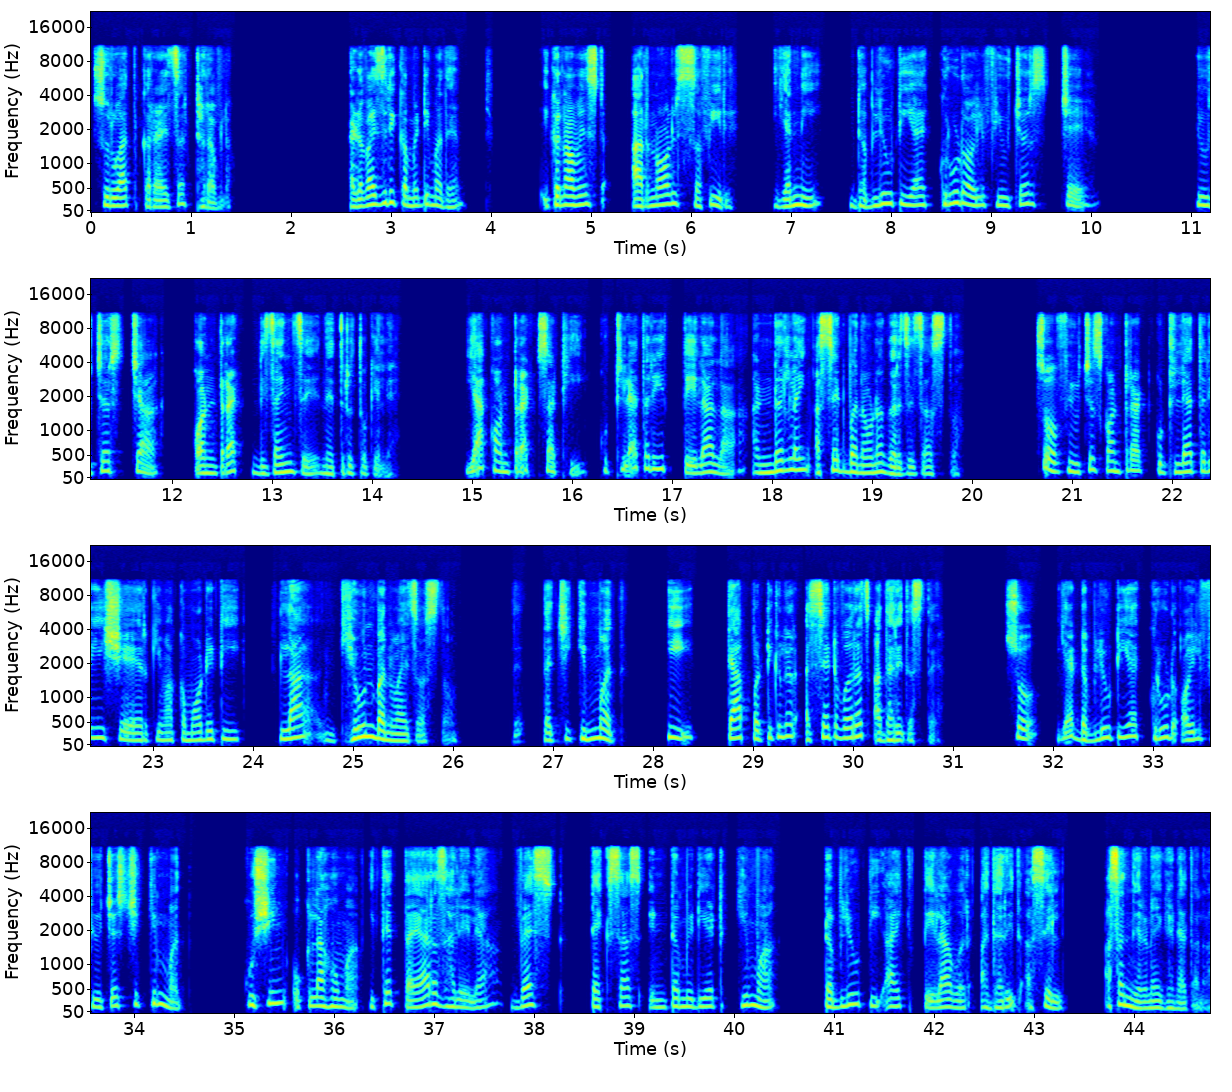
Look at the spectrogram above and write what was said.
सुरुवात करायचं ठरवलं. ॲडवायझरी कमिटीमध्ये इकॉनॉमिस्ट आर्नॉल्ड सफीर यांनी W T I crude oil फ्युचर्सचे फ्युचर्सच्या कॉन्ट्रॅक्ट डिझाईनचे नेतृत्व केले. या कॉन्ट्रॅक्टसाठी कुठल्यातरी तेलाला अंडरलाईंग असेट बनवणं गरजेचं असतं. सो फ्युचर्स कॉन्ट्रॅक्ट कुठल्यातरी शेअर किंवा कमॉडिटीला घेऊन बनवायचं असतं. त्याची किंमत ही त्या पर्टिक्युलर असेटवरच आधारित असते. सो या डब्ल्यू-टी-आय क्रूड ऑइल फ्युचर्सची किंमत कुशिंग, ओक्लाहोमा इथे तयार झालेल्या वेस्ट टेक्सास इंटरमिडिएट किंवा डब्ल्यू-टी-आय तेलावर आधारित असेल, असा निर्णय घेण्यात आला.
